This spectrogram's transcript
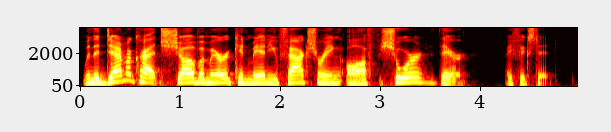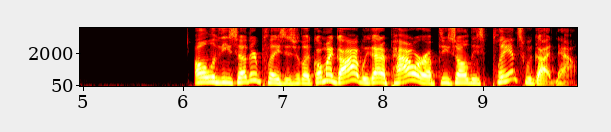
when the Democrats shove American manufacturing offshore, there, I fixed it. All of these other places are like, oh my God, we got to power up these all these plants we got now.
